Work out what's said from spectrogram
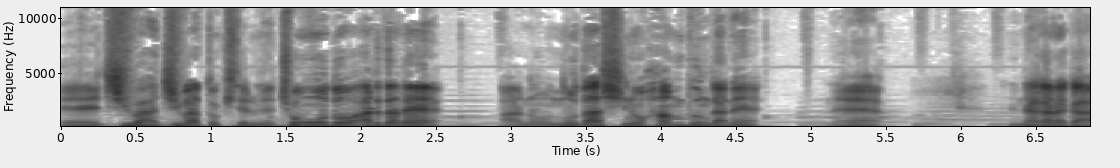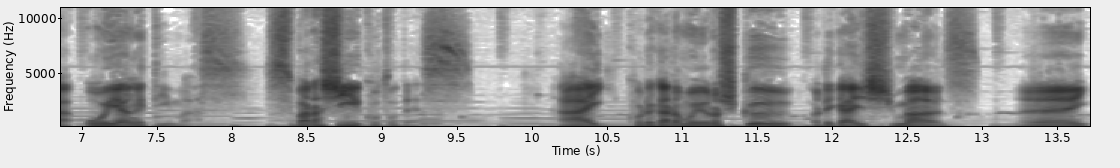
えーじわじわと来てるね。ちょうどあれだね。あの、野田市の半分だね。ねえなかなか追い上げています。素晴らしいことです。はい。これからもよろしくお願いします。はい。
